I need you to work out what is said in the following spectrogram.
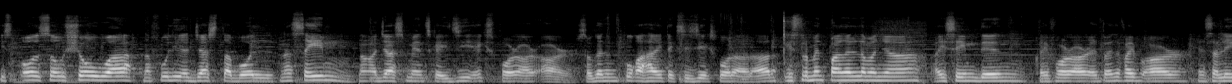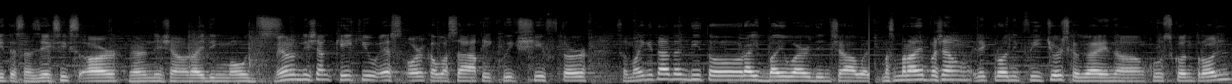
is also Showa na fully adjustable na same ng adjustments kay GX4RR. So, ganun po ka-high-tech si GX4RR. Instrument panel naman niya ay same din kay 4R and 25R. And sa latest na ZX6R, meron din siyang riding modes. Meron din siyang KQS or Kawasaki Quick Shifter. So, makikita natin dito, ride-by-wire din siya. Wal- Mas marami pa siyang electronic features kagaya ng cruise control,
